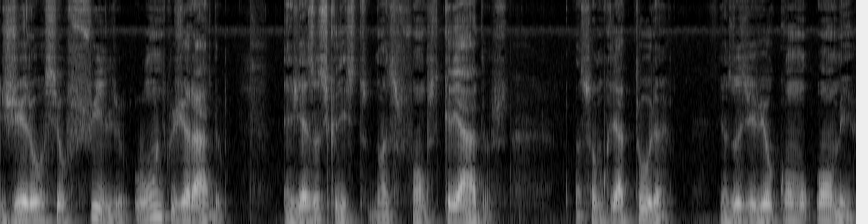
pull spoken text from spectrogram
gerou seu Filho, o único gerado, é Jesus Cristo. Nós fomos criados nós somos criatura. Jesus viveu como homem,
